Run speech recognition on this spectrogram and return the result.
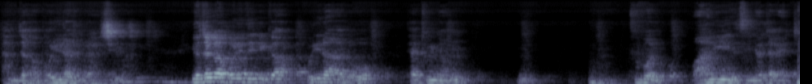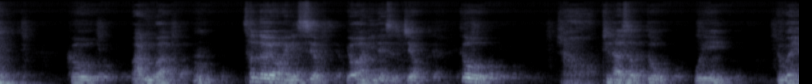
남자가 머리라는 걸 아시고 여자가 머리 되니까 우리나라도 대통령 두 번 왕이 된 여자가 있죠. 그 왕과 응? 선도 여왕이 있어요. 여왕이 됐었죠. 또쭉 지나서 또 우리 누가요?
